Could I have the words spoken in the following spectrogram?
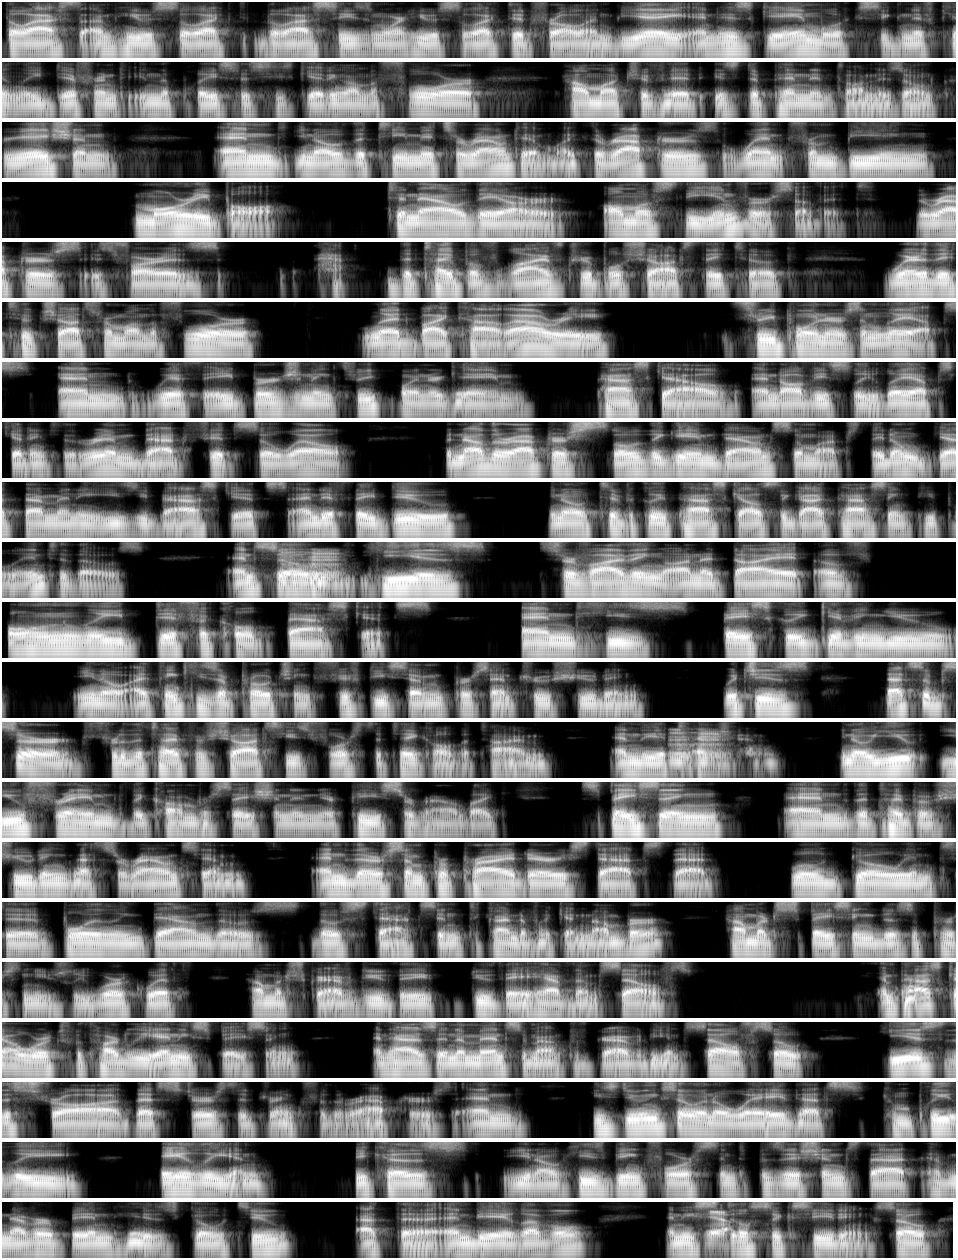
the last time he was selected, the last season where he was selected for All NBA, and his game looks significantly different in the places he's getting on the floor. How much of it is dependent on his own creation, and you know the teammates around him. Like the Raptors went from being Morey ball to now they are almost the inverse of it. The Raptors, as far as the type of live dribble shots they took, where they took shots from on the floor, led by Kyle Lowry, three pointers and layups. And with a burgeoning three pointer game, Pascal, and obviously layups getting to the rim, that fits so well. But now the Raptors slow the game down so much, they don't get that many easy baskets. And if they do, you know, typically Pascal's the guy passing people into those. And so mm-hmm. he is surviving on a diet of only difficult baskets and he's basically giving you you know i think he's approaching 57% true shooting which is that's absurd for the type of shots he's forced to take all the time and the mm-hmm. attention mm-hmm. you know you you framed the conversation in your piece around like spacing and the type of shooting that surrounds him. And there are some proprietary stats that will go into boiling down those those stats into kind of like a number. How much spacing does a person usually work with? How much gravity do they do they have themselves? And pascal works with hardly any spacing and has an immense amount of gravity himself. So he is the straw that stirs the drink for the raptors. And he's doing so in a way that's completely alien because you know he's being forced into positions that have never been his go-to at the nba level and he's yeah. still succeeding so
